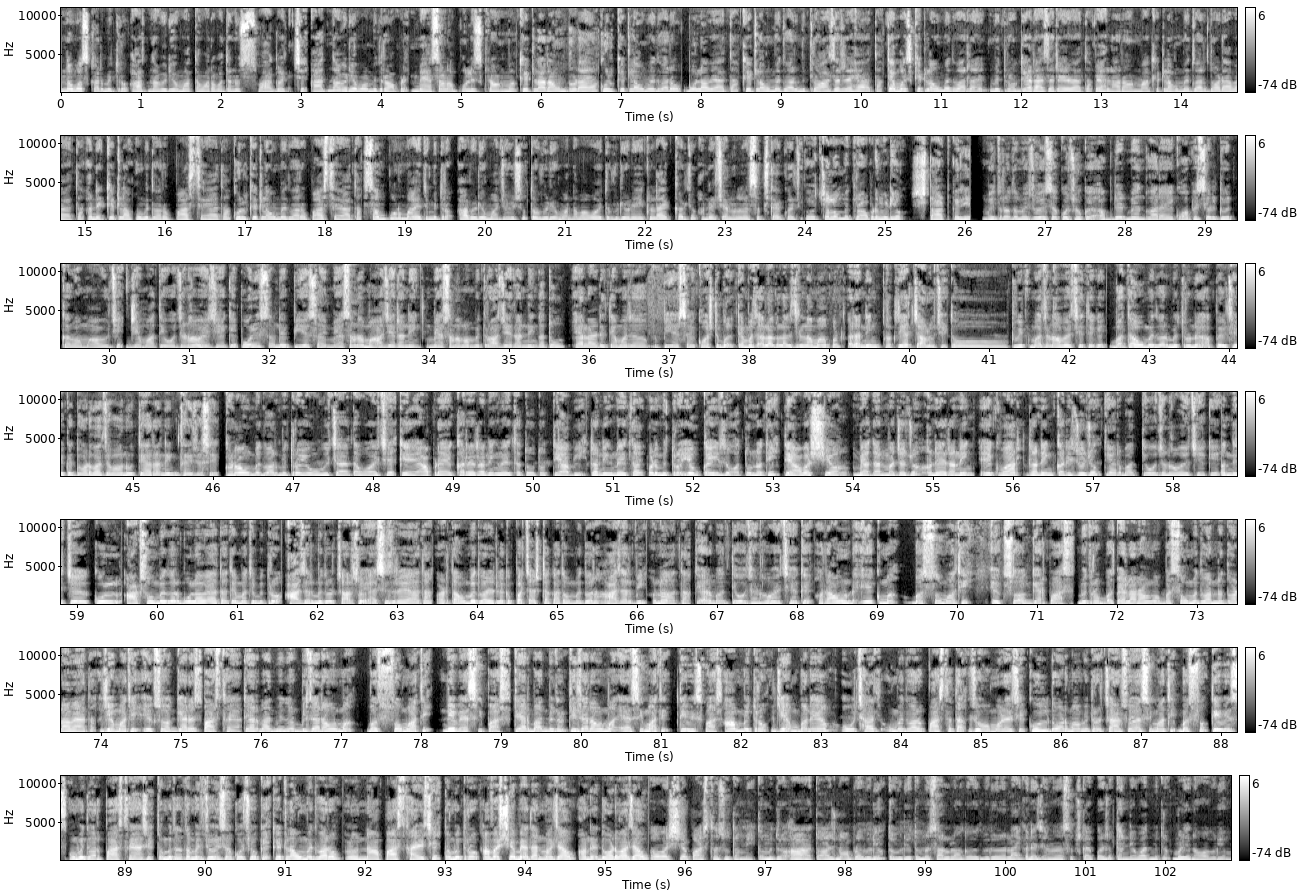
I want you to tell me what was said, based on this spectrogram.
નમસ્કાર મિત્રો, આજના વિડીયોમાં તમારા બધાનું સ્વાગત છે. આજના વિડીયોમાં મિત્રો આપણે મહેસાણા પોલીસ ગ્રાઉન્ડમાં કેટલા રાઉન્ડ દોડાયા, કુલ કેટલા ઉમેદવારો બોલાવ્યા હતા, કેટલા ઉમેદવાર મિત્રો હાજર રહ્યા હતા, તેમજ કેટલા ઉમેદવાર મિત્રો ગેરહાજર રહ્યા હતા, પહેલા રાઉન્ડમાં કેટલા ઉમેદવાર દોડાવ્યા હતા અને કેટલા ઉમેદવારો પાસ થયા હતા, કુલ કેટલા ઉમેદવારો પાસ થયા હતા, સંપૂર્ણ માહિતી મિત્રો આ વિડીયોમાં જોઈશું. તો વિડીયોમાં નવા હોય તો વિડીયોને એક લાઇક કરજો અને ચેનલને સબસ્ક્રાઇબ કરજો. તો ચલો મિત્રો, આપણે વીડિયો સ્ટાર્ટ કરીએ. મિત્રો, તમે જોઈ શકો છો કે અપડેટ મેન દ્વારા એક ઓફિશિયલ ટ્વીટ કરવામાં આવ્યું છે, જેમાં તેઓ જણાવે છે કે પોલીસ અને પીએસઆઈ મહેસાણામાં આજે રનિંગ મહેસાણામાં મિત્રો આજે રનિંગ હતું. એલઆરડી તેમજ પીએસઆઈ કોન્સ્ટેબલ તેમજ અલગ અલગ જિલ્લામાં પણ રનિંગ પ્રક્રિયા ચાલુ છે. તો ટ્વીટમાં જણાવે છે કે બધા ઉમેદવાર મિત્રોને અપીલ છે કે દોડવા જવાનું ત્યાં રનિંગ થઈ જશે. ઘણા ઉમેદવાર મિત્રો એવું વિચારતા હોય છે કે આપણે ઘરે રનિંગ નહીં થતું તો ત્યાં બી રનિંગ નહીં થાય. પણ મિત્રો એવું કઈ હોતું નથી. ત્યાં અવશ્ય મેદાનમાં જજો અને રનિંગ એકવાર રનિંગ કરી જોજો. ત્યારબાદ તેઓ જણાવે છે કે નીચે કુલ આઠસો ઉમેદવાર બોલાવ્યા હતા. તેમાંથી મિત્રો હાજર મિત્રો ચારસો એસી રહ્યા હતા. અડધા ઉમેદવાર એટલે કે પચાસ ટકા તો ઉમેદવાર હાજર બી ન હતા. ત્યારબાદ તેઓ જણાવે છે કે રાઉન્ડ એકમાં બસો માંથી એકસો અગિયાર પાસ. મિત્રો પહેલા રાઉન્ડમાં બસો ઉમેદવારને દોડાવ્યા હતા, જેમાંથી એકસો અગિયાર જ પાસ થયા. ત્યારબાદ મિત્રો, બીજા રાઉન્ડમાં બસો માંથી નેવ્યાસી પાસ. ત્યારબાદ મિત્રો, ત્રીજા રાઉન્ડમાં એસી માંથી ત્રેવીસ પાસ. આમ મિત્રો, જેમ બને એમ ઓછા જ ઉમેદવારો પાસ થતા જોવા મળે છે. કુલ દોડમાં મિત્રો, ચારસો એસી માંથી બસો ત્રેવીસ ઉમેદવાર પાસ થયા છે. તો મિત્રો, તમે જોઈ શકો છો કે કેટલા ઉમેદવારો ના પાસ થાય છે. તો મિત્રો, અવશ્ય મેદાનમાં જાઓ અને દોડવા જાઓ. અવશ્ય પાસ થશો તમે. તો મિત્રો, આ તો આજનો આપણો વીડિયો. તો વીડિયો તમને સારું લાગ્યો હોય તો વિડીયોને લાઈક અને ચેનલને સબસ્ક્રાઈબ કરજો. ધન્યવાદ મિત્રો. મળીએ નવા વીડિયો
